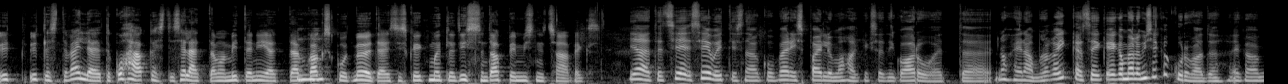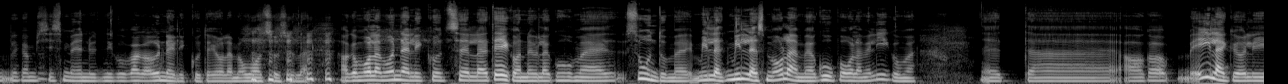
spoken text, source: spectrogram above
üt-, ütlesite välja, et te kohe hakkasite seletama, mitte nii, et läheb mm -hmm. kaks kuud mööda ja siis kõik mõtlevad, issand appi, mis nüüd saab, eks jaa, et, et see, see võttis nagu päris palju maha, kõik said nagu aru, et eh, noh, enamus, aga ikka see, ega me oleme ise ka kurvad, ega, ega mis siis me nüüd nagu väga õnnelikud ei ole me oma otsuse üle. aga me oleme õnnelikud selle teekonna üle, kuhu me suundume, mille, milles me oleme ja kuhu poole me liigume. et äh, aga eilegi oli,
